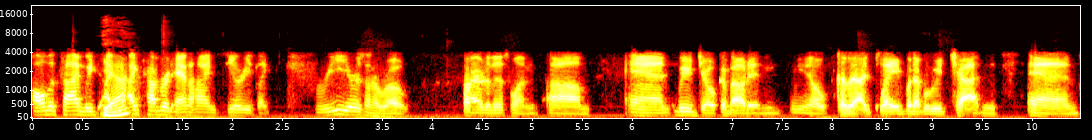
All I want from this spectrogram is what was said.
all the time. We yeah? I, I covered Anaheim series like three years in a row prior to this one. Um, and we would joke about it, and you know, because I'd played whatever, we'd chat, and and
